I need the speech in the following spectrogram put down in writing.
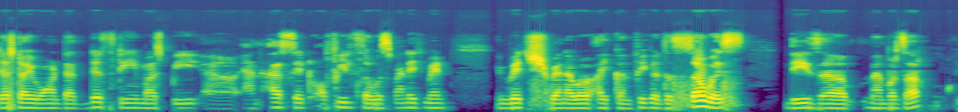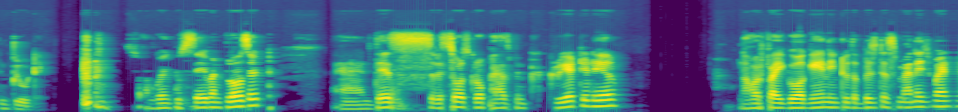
Just I want that this team must be uh, an asset of field service management in which whenever I configure the service these uh, members are included. So I'm going to save and close it. And this resource group has been created here. Now if I go again into the business management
